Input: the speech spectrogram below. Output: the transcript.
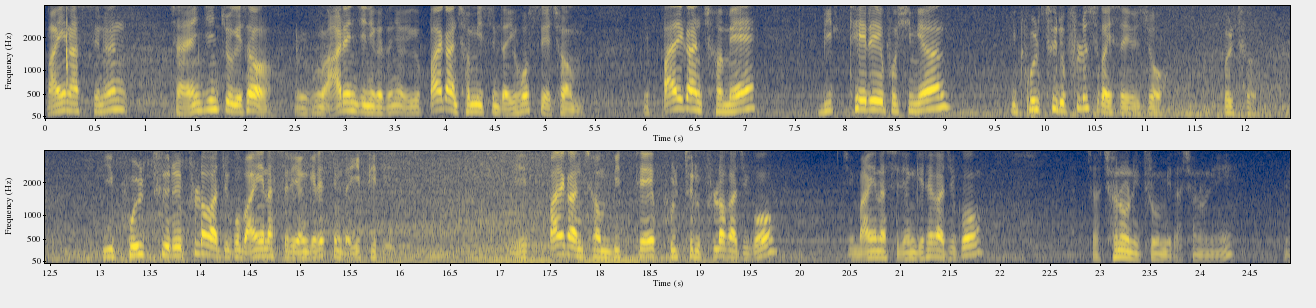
마이너스는 자 엔진 쪽에서 여기 보면 R 엔진이거든요. 이 빨간 점이 있습니다. 이 호스의 점. 이 빨간 점에 밑에를 보시면 이 볼트를 풀 수가 있어요 이쪽. 볼트 이 볼트를 풀어가지고 마이너스를 연결했습니다 EPD 이 빨간 점 밑에 볼트를 풀어가지고 지금 마이너스를 연결해가지고 자 전원이 들어옵니다 전원이. 예,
